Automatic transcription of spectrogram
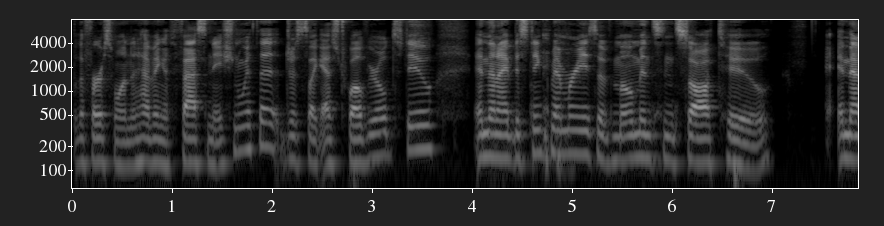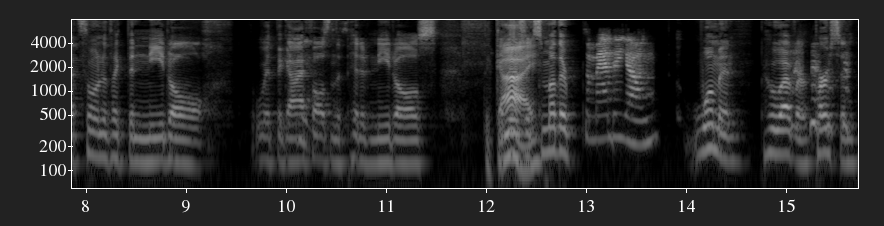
the first one and having a fascination with it, just like as twelve year olds do. And then I have distinct memories of moments in Saw two, and that's the one with like the needle, with the guy falls in the pit of needles. The And guy. like, some other It's Amanda Young. woman, whoever, person.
